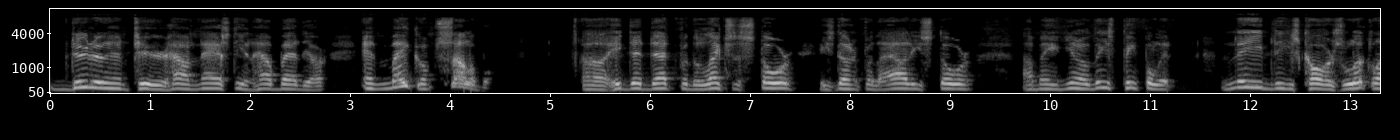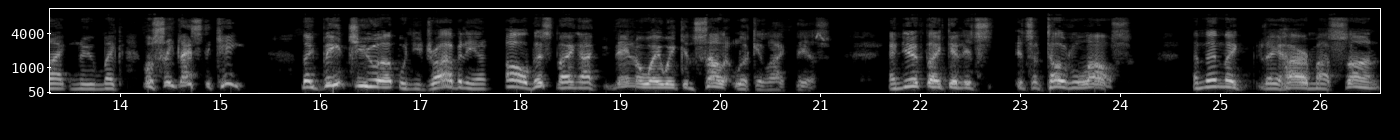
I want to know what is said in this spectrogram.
due to the interior, how nasty and how bad they are, and make them sellable. Uh, he did that for the Lexus store. He's done it for the Audi store. I mean, you know, these people that need these cars look like new make. Well, see, that's the key. They beat you up when you drive it in. Oh, this thing, I, ain't no way we can sell it looking like this. And you're thinking it's, it's a total loss. And then they, they hire my son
